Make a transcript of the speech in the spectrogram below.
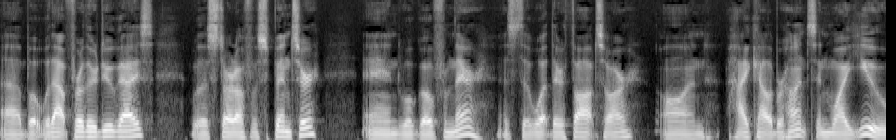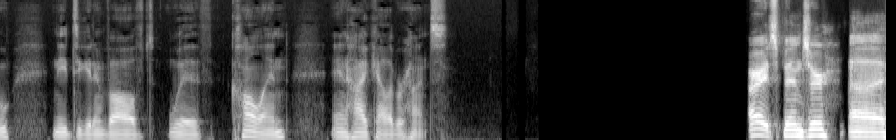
Uh, but without further ado, guys, we'll start off with Spencer, and we'll go from there as to what their thoughts are on high caliber hunts and why you need to get involved with Colin and high caliber hunts. All right, Spencer, uh,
